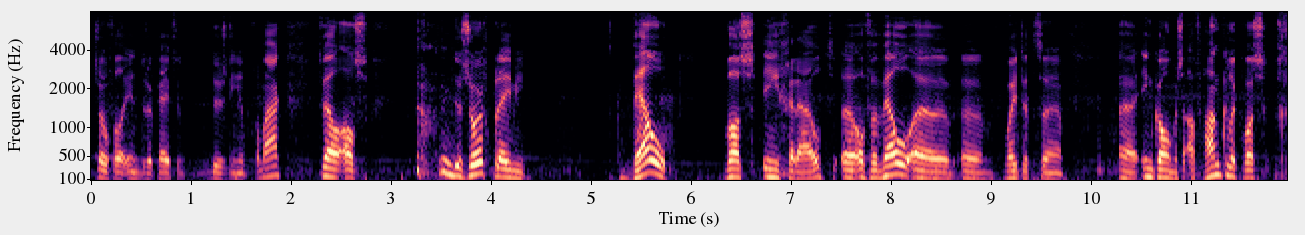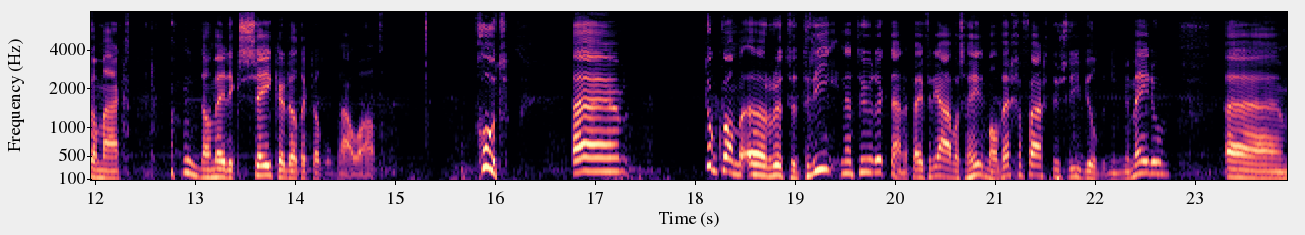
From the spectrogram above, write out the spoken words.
zoveel indruk heeft het dus niet op gemaakt. Terwijl als de zorgpremie wel was ingeruild, uh, of wel, uh, uh, hoe heet het, inkomensafhankelijk was gemaakt, dan weet ik zeker dat ik dat onthouden had. Goed. Ehm, toen kwam Rutte 3 natuurlijk. Nou, de PvdA was helemaal weggevaagd, dus die wilde niet meer meedoen. Ehm,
